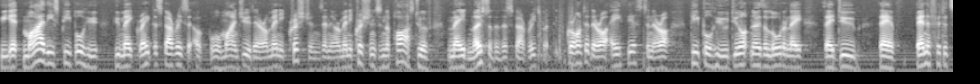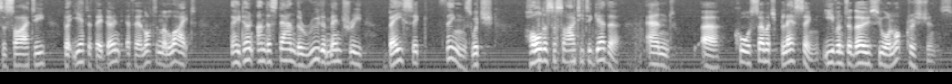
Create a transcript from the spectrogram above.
we admire these people who, who make great discoveries. Uh, well, mind you, there are many Christians, and there are many Christians in the past who have made most of the discoveries. But granted, there are atheists, and there are people who do not know the Lord, and they, they do they have benefited society. But yet, if they don't, if they're not in the light, they don't understand the rudimentary, basic things which hold a society together and uh, cause so much blessing, even to those who are not Christians.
